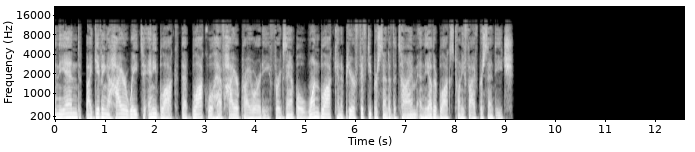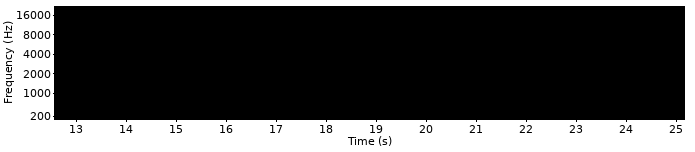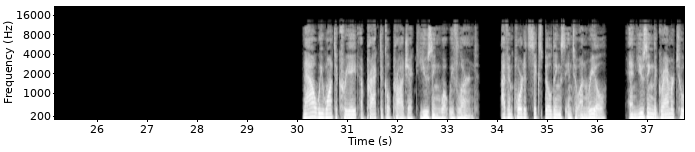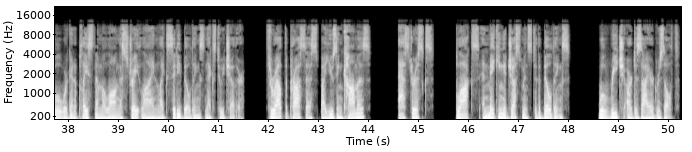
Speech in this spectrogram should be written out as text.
In the end, by giving a higher weight to any block, that block will have higher priority. For example, one block can appear 50% of the time and the other blocks 25% each. Now we want to create a practical project using what we've learned. I've imported six buildings into Unreal, and using the grammar tool we're going to place them along a straight line like city buildings next to each other. Throughout the process, by using commas, asterisks, blocks, and making adjustments to the buildings, we'll reach our desired result.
